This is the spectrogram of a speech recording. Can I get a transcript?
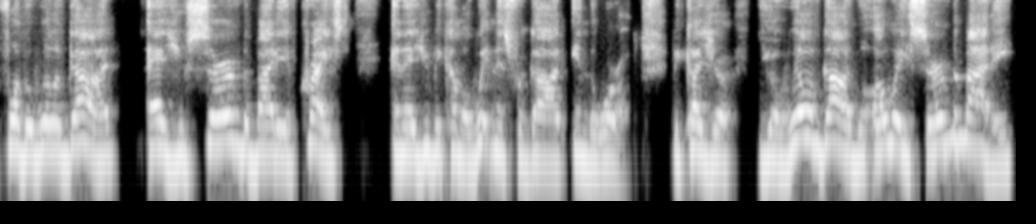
for the will of God as you serve the body of Christ and as you become a witness for God in the world. Because your, your will of God will always serve the body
